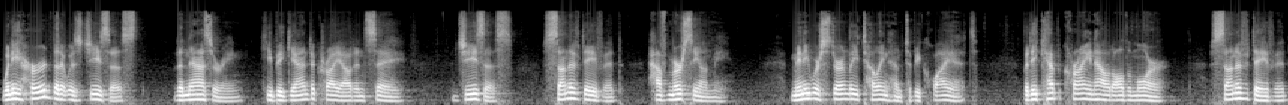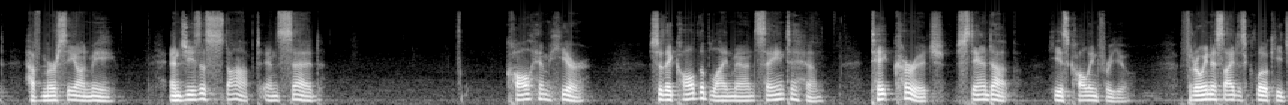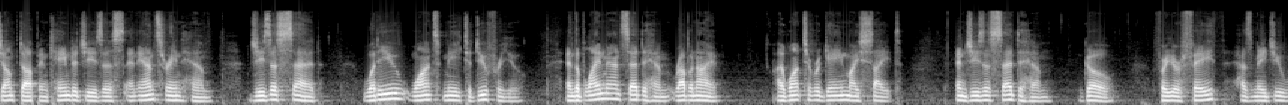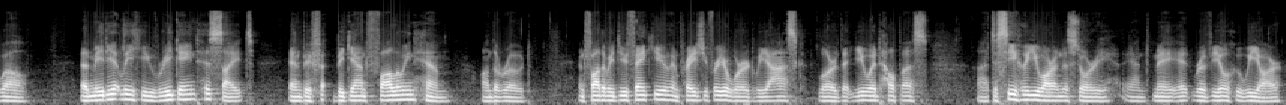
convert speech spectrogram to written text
When he heard that it was Jesus, the Nazarene, he began to cry out and say, Jesus, son of David, have mercy on me. Many were sternly telling him to be quiet, but he kept crying out all the more. Son of David, have mercy on me. And Jesus stopped and said, Call him here. So they called the blind man, saying to him, Take courage, stand up. He is calling for you. Throwing aside his cloak, he jumped up and came to Jesus, and answering him, Jesus said, What do you want me to do for you? And the blind man said to him, Rabboni, I want to regain my sight. And Jesus said to him, Go, for your faith has made you well. Immediately he regained his sight and bef- began following him on the road. And Father, we do thank you and praise you for your word. We ask, Lord, that you would help us uh, to see who you are in this story, and may it reveal who we are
